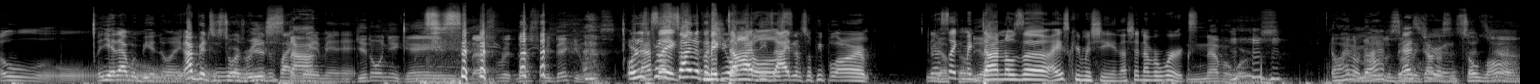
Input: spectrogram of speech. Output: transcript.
Oh. yeah, that would be annoying. I've been to stores where you're just like, wait a minute. Get on your game. that's ri- that's ridiculous. Or just That's put a sign up like you don't have these items so people aren't. you That's know, like feel- McDonald's uh, ice cream machine. That shit never works. Never works. Oh, I don't know. I haven't been to McDonald's true. in so long. Yeah.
